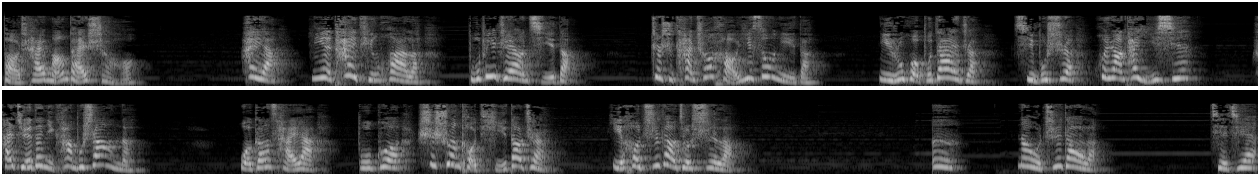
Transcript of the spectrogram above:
宝钗忙摆手：“哎呀，你也太听话了，不必这样急的。这是探春好意送你的，你如果不带着，岂不是会让他疑心，还觉得你看不上呢？我刚才呀，不过是顺口提到这儿，以后知道就是了。”“嗯，那我知道了。姐姐，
